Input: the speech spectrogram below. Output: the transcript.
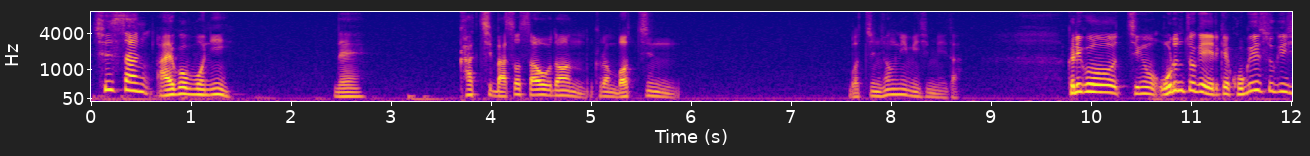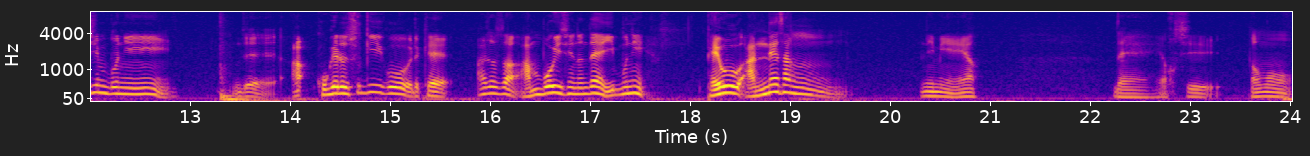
실상 알고 보니 네 같이 맞서 싸우던 그런 멋진 멋진 형님이십니다. 그리고 지금 오른쪽에 이렇게 고개 숙이신 분이 이제 아, 고개를 숙이고 이렇게 하셔서 안 보이시는데 이분이 배우 안내상 님이에요. 네, 역시 너무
